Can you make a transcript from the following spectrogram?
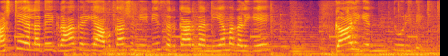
ಅಷ್ಟೇ ಅಲ್ಲದೆ ಗ್ರಾಹಕರಿಗೆ ಅವಕಾಶ ನೀಡಿ ಸರ್ಕಾರದ ನಿಯಮಗಳಿಗೆ ಗಾಳಿಗೆ ತೂರಿದೆ.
